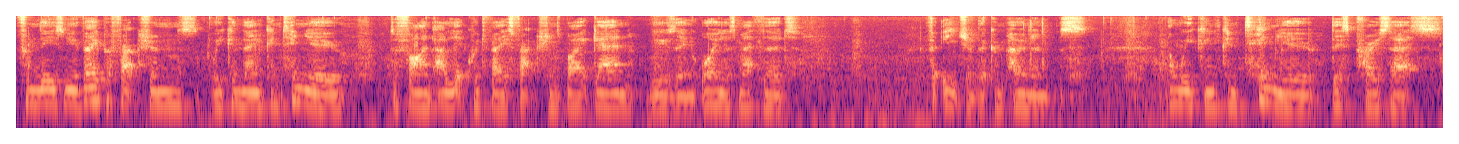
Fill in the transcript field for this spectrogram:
from these new vapor fractions we can then continue to find our liquid phase fractions by again using Euler's method for each of the components. And we can continue this process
